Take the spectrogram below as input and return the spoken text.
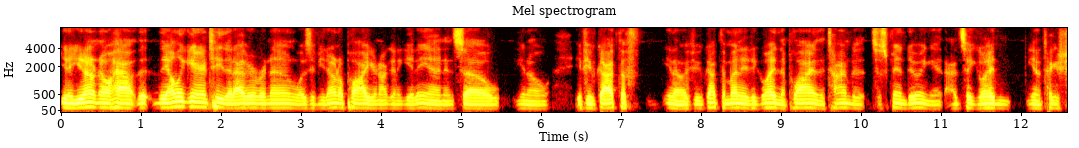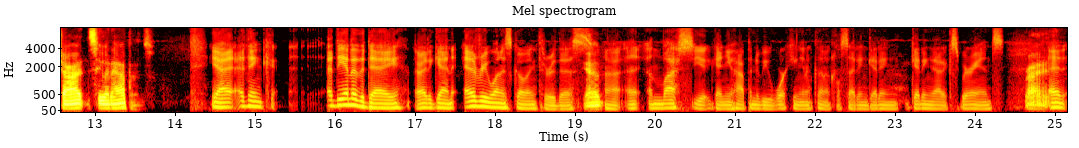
you know you don't know how the, the only guarantee that i've ever known was if you don't apply you're not going to get in. And so you know if you've got the you know if you've got the money to go ahead and apply and the time to, to spend doing it i'd say go ahead and you know take a shot and see what happens. Yeah, I think at the end of the day, right? Again, everyone is going through this, Yep. uh, unless you again you happen to be working in a clinical setting, getting getting that experience. right And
